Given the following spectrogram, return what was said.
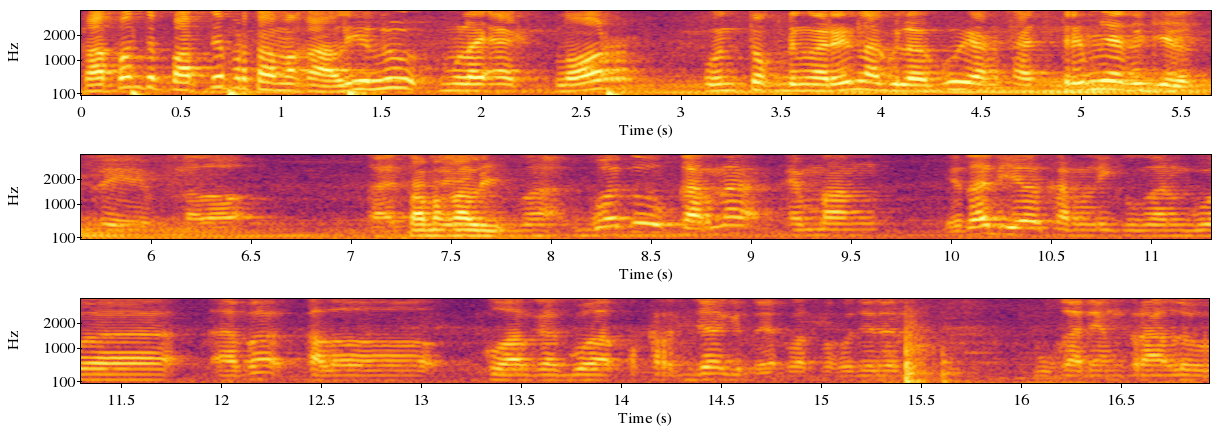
kapan tepatnya pertama kali lu mulai explore untuk dengerin lagu-lagu yang side streamnya tuh Gil? Mainstream. Kalau saya Pertama kali. Nah, gua tuh karena emang ya tadi ya karena lingkungan gua apa kalau keluarga gua pekerja gitu ya, kelas pekerja dan bukan yang terlalu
